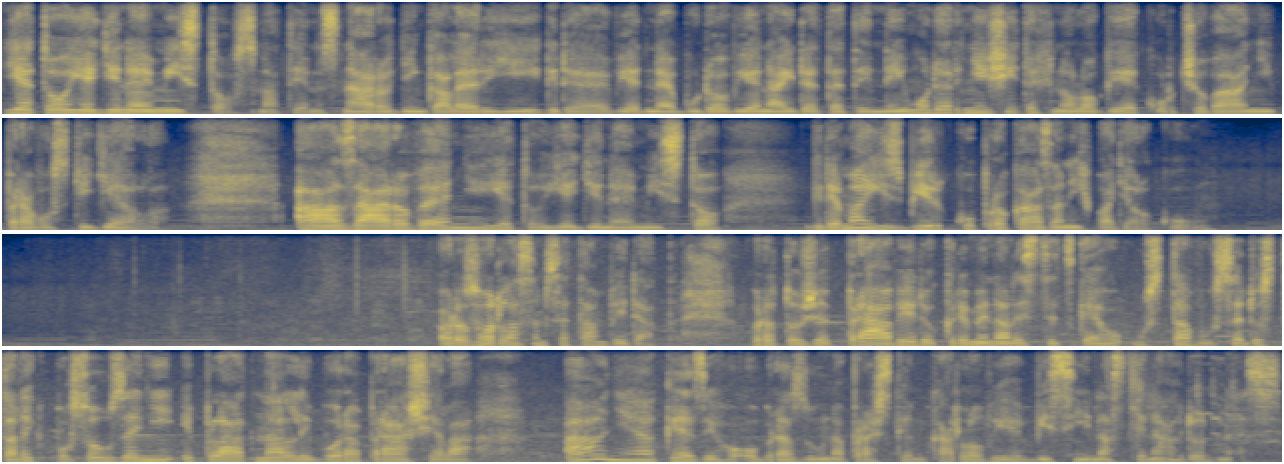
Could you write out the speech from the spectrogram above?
Je to jediné místo, snad jen s Národní galerií, kde v jedné budově najdete ty nejmodernější technologie k určování pravosti děl. A zároveň je to jediné místo, kde mají sbírku prokázaných padělků. Rozhodla jsem se tam vydat, protože právě do kriminalistického ústavu se dostali k posouzení i plátna Libora Prášela a nějaké z jeho obrazů na Pražském Karlově visí na stěnách dodnes.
